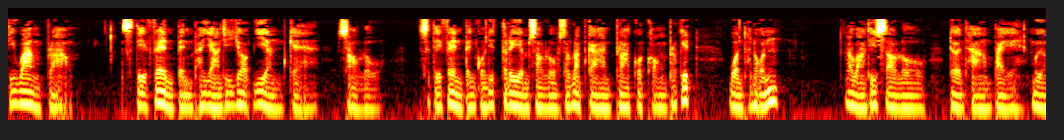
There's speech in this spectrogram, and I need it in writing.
ที่ว่างเปล่า สตีเฟนเป็นพยานที่ยอดเยี่ยมแก่ซาโล สตีเฟนเป็นคนที่เตรียมซาโลสำหรับการปรากฏของพระคริสต์บนถนน ระหว่างที่ซาโลเดินทางไปเมือง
